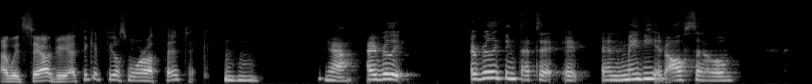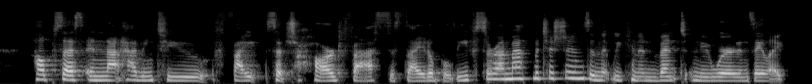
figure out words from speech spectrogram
I would say, Audrey, I think it feels more authentic. Mm-hmm. Yeah, I really, I really think that's it. It and maybe it also helps us in not having to fight such hard, fast societal beliefs around mathematicians, and that we can invent a new word and say like,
